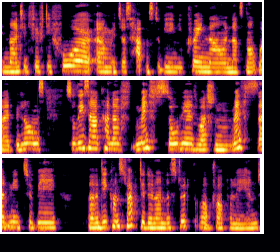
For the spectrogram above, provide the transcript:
in 1954. Um, it just happens to be in Ukraine now, and that's not where it belongs. So these are kind of myths, Soviet Russian myths that need to be uh, deconstructed and understood properly. And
